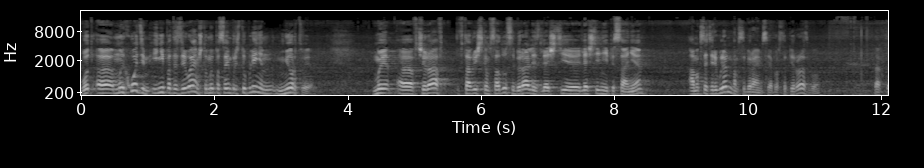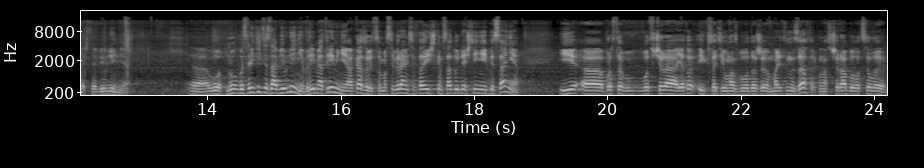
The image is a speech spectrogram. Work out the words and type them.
Вот э, мы ходим и не подозреваем, что мы по своим преступлениям мертвые. Мы э, вчера в, Таврическом саду собирались для, чти, для чтения Писания. А мы, кстати, регулярно там собираемся, я просто первый раз был. Так, в качестве объявления. Э, вот, ну, вы следите за объявлением. Время от времени, оказывается, мы собираемся в Таврическом саду для чтения Писания. И э, просто вот вчера, я, и, кстати, у нас был даже молитвенный завтрак, у нас вчера была целая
